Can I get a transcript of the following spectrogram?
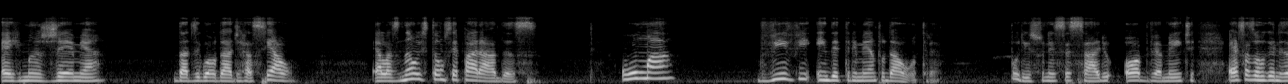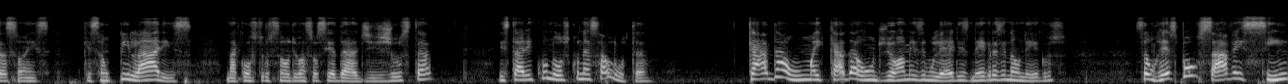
é irmã gêmea da desigualdade racial. Elas não estão separadas. Uma vive em detrimento da outra. Por isso, necessário, obviamente, essas organizações que são pilares na construção de uma sociedade justa estarem conosco nessa luta. Cada uma e cada um de homens e mulheres, negras e não negros, são responsáveis, sim,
